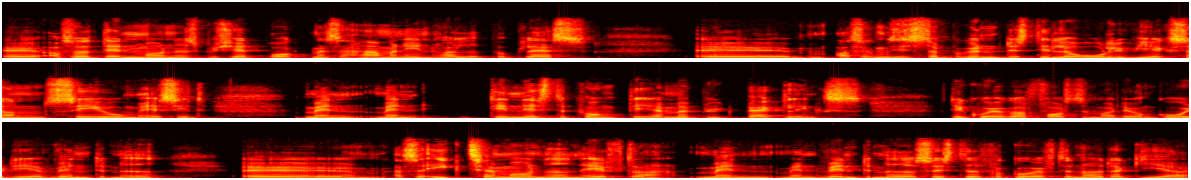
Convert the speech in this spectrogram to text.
Øh, og så den måneds budget brugt, men så har man indholdet på plads. Øh, Øh, og så kan man sige, så begynder det stille og roligt virke sådan SEO-mæssigt. Men, men det næste punkt, det her med at bygge backlinks, det kunne jeg godt forestille mig, at det var en god idé at vente med. Øh, altså ikke tage måneden efter, men, men vente med, og så i stedet for gå efter noget, der giver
